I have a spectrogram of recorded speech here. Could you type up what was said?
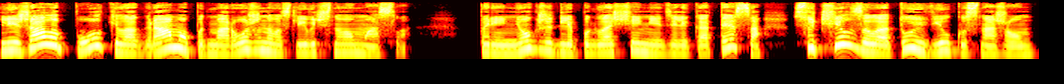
лежало полкилограмма подмороженного сливочного масла. Паренек же для поглощения деликатеса сучил золотую вилку с ножом.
